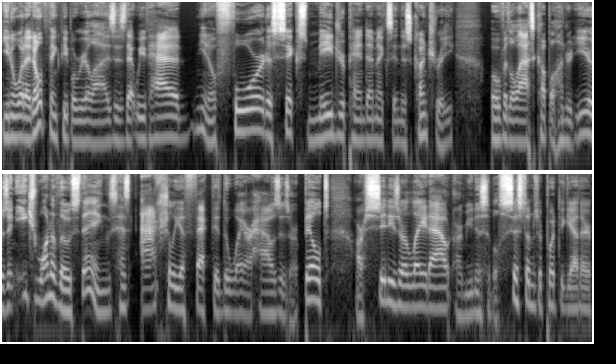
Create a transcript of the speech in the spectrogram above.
you know what i don't think people realize is that we've had you know four to six major pandemics in this country over the last couple hundred years and each one of those things has actually affected the way our houses are built our cities are laid out our municipal systems are put together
